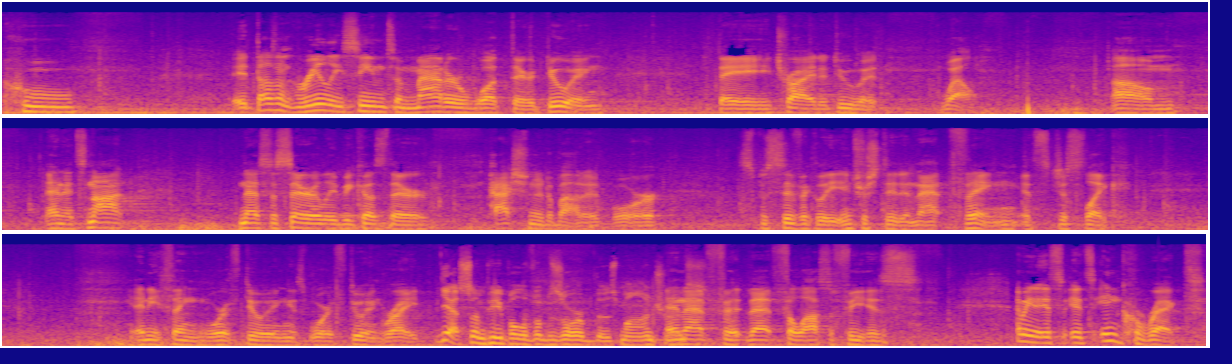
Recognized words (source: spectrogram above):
who it doesn't really seem to matter what they're doing, they try to do it well. um, and it's not necessarily because they're passionate about it or specifically interested in that thing. It's just like anything worth doing is worth doing right, Yeah, some people have absorbed those mantras. and that that philosophy is, I mean, it's it's incorrect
